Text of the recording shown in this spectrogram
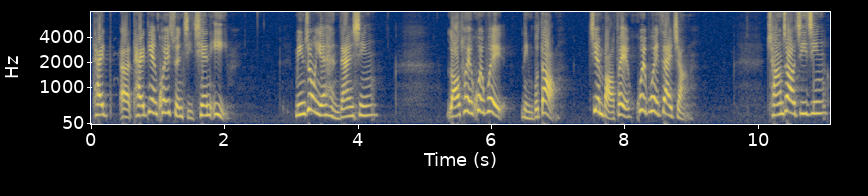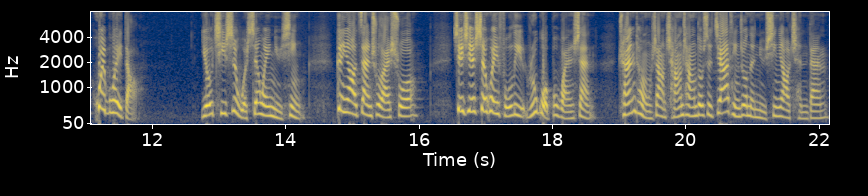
台呃台电亏损几千亿，民众也很担心。劳退会不会领不到？健保费会不会再涨？长照基金会不会倒？尤其是我身为女性，更要站出来说：这些社会福利如果不完善，传统上常常都是家庭中的女性要承担，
